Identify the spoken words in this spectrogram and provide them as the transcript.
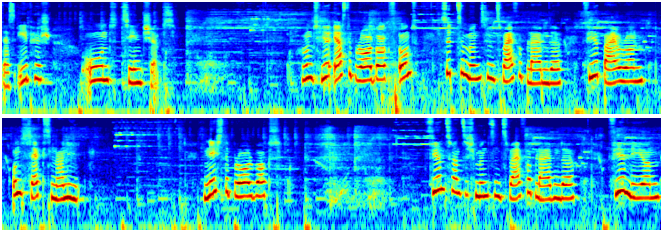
Der ist episch. Und 10 Gems. Und hier erste Brawlbox und 17 Münzen, 2 verbleibende, 4 Byron und 6 Nani. Nächste Brawlbox. 24 Münzen, 2 verbleibende, 4 Leon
